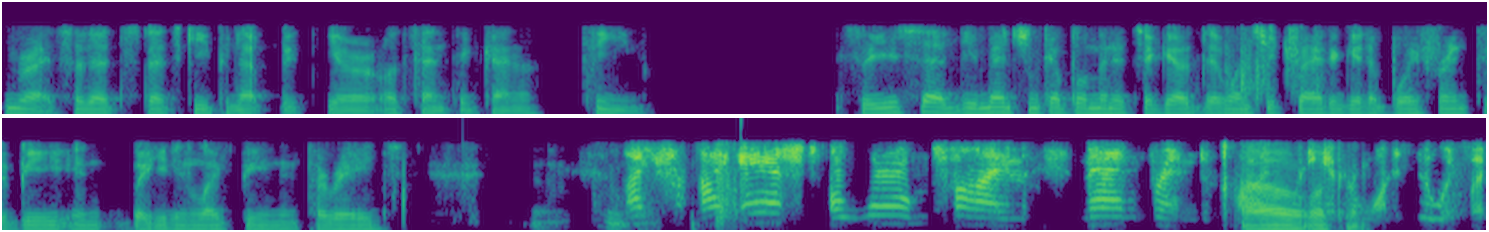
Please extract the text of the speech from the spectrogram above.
Right. So that's that's keeping up with your authentic kind of theme. So you said you mentioned a couple of minutes ago that once you tried to get a boyfriend to be in, but he didn't like being in parades. I I asked a long time man friend of mine Oh, would he okay. ever want to do it, but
